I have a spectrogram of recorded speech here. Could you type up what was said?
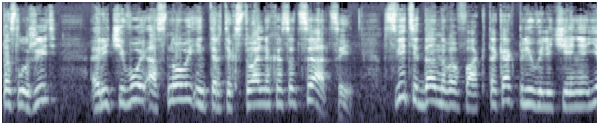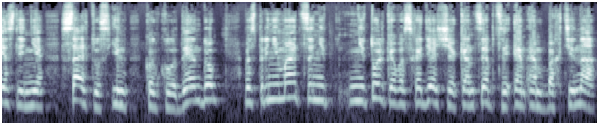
послужить речевой основой интертекстуальных ассоциаций – в свете данного факта, как преувеличение, если не saltus in concludendo, воспринимается не, не только восходящая концепция М.М. Бахтина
